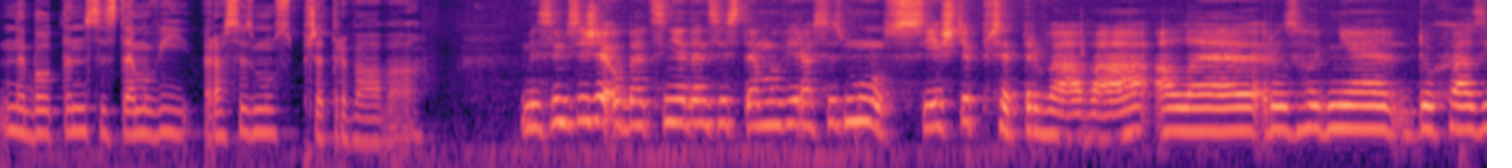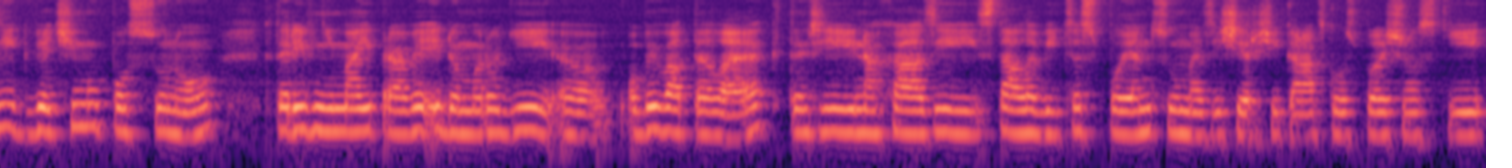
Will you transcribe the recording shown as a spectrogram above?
nebo ten systémový rasismus přetrvává? Myslím si, že obecně ten systémový rasismus ještě přetrvává, ale rozhodně dochází k většímu posunu, který vnímají právě i domorodí eh, obyvatele, kteří nachází stále více spojenců mezi širší kanadskou společností,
